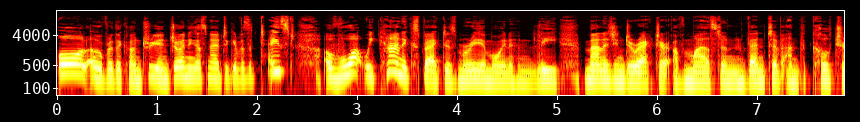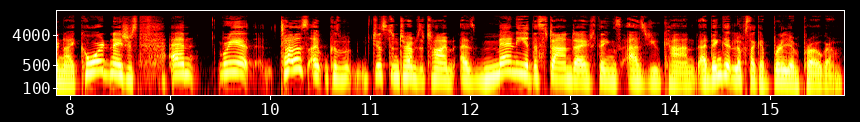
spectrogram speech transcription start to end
all over the country. And joining us now to give us a taste of what we can expect is Maria Moynihan Lee, Managing Director of Milestone Inventive and the Culture Night coordinators. Um, Maria, tell us, because just in terms of time, as many of the standout things as you can. I think it looks like a brilliant programme.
